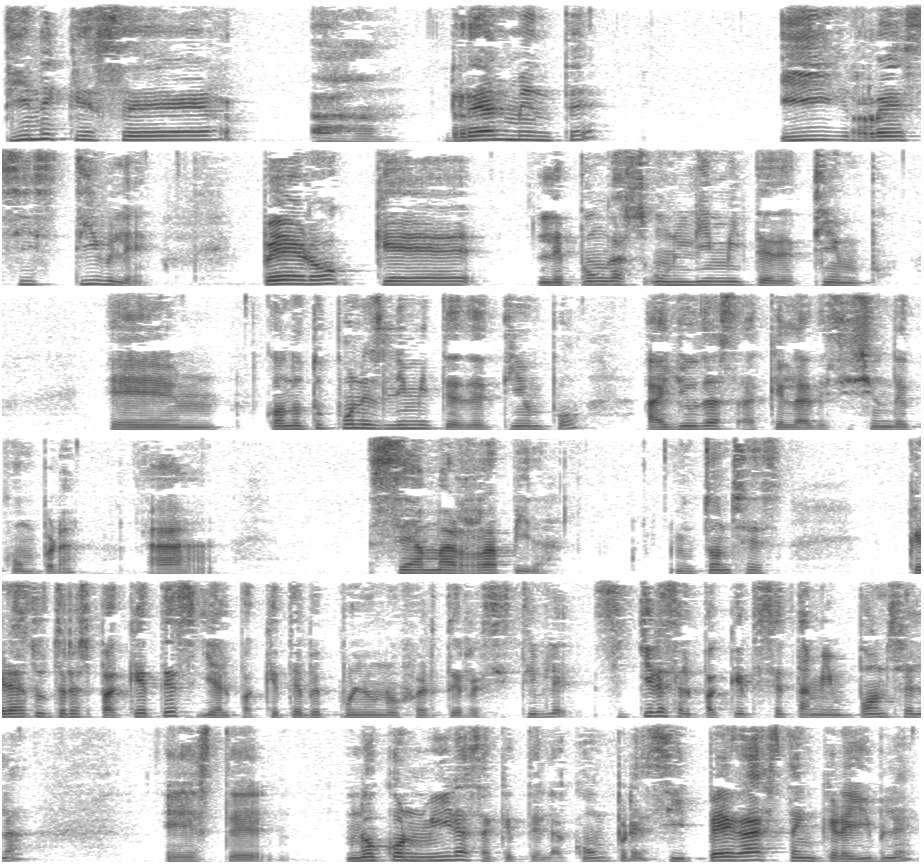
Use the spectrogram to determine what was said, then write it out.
tiene que ser ah, realmente irresistible, pero que le pongas un límite de tiempo. Em, cuando tú pones límite de tiempo, ayudas a que la decisión de compra ah, sea más rápida. Entonces, creas tus tres paquetes y al paquete B ponle una oferta irresistible. Si quieres el paquete C también pónsela. Este, no con miras a que te la compre. Si pega, está increíble.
